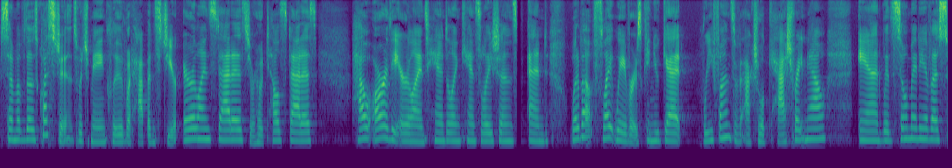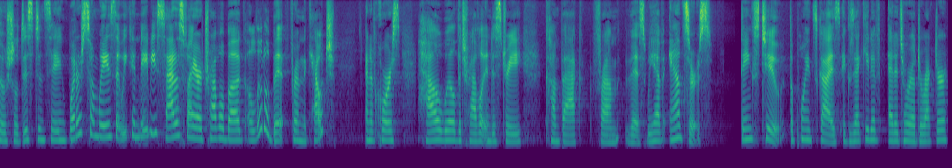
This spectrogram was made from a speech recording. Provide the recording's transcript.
some of those questions, which may include what happens to your airline status, your hotel status. How are the airlines handling cancellations? And what about flight waivers? Can you get refunds of actual cash right now? And with so many of us social distancing, what are some ways that we can maybe satisfy our travel bug a little bit from the couch? And of course, how will the travel industry come back from this? We have answers. Thanks to the Points Guys Executive Editorial Director,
